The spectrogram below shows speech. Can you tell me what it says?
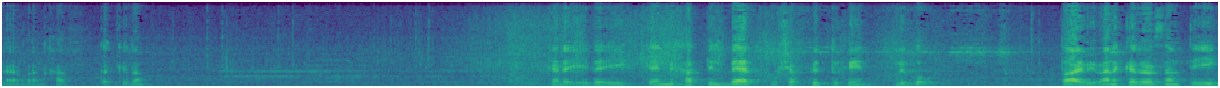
ده بقى نخفف ده كده. كده إيه ده إيه؟ كأني خدت الباب وشفته فين؟ لجوه. طيب يبقى أنا كده رسمت إيه؟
